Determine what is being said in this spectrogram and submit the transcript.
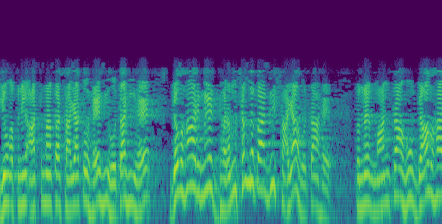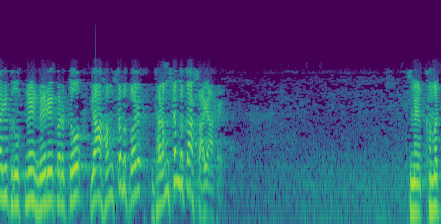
जो अपनी आत्मा का साया तो है ही, होता ही है, व्यवहार में धर्म संग का भी साया होता है। तो मैं मानता हूँ, व्यावहारिक रूप में मेरे पर तो या हम सब पर धर्म संग का साया है। मैं खमत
